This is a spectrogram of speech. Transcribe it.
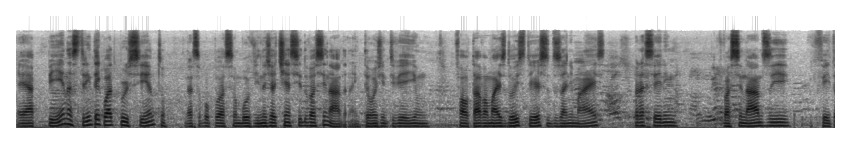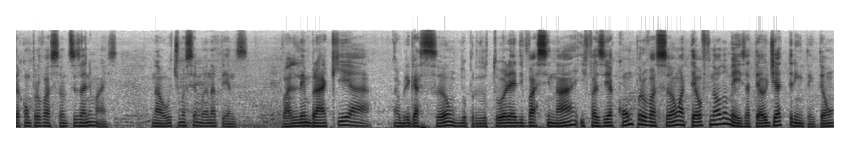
é, apenas 34% dessa população bovina já tinha sido vacinada. Né? Então a gente vê aí um. faltava mais dois terços dos animais para serem vacinados e feita a comprovação desses animais. Na última semana apenas. Vale lembrar que a, a obrigação do produtor é de vacinar e fazer a comprovação até o final do mês, até o dia 30. Então,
